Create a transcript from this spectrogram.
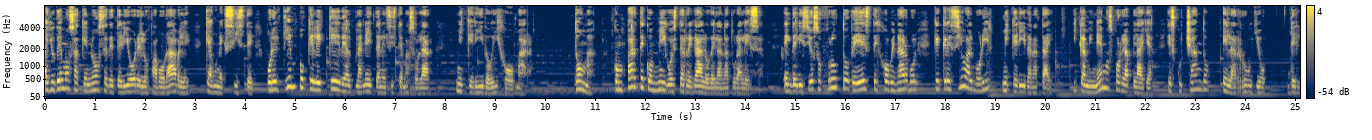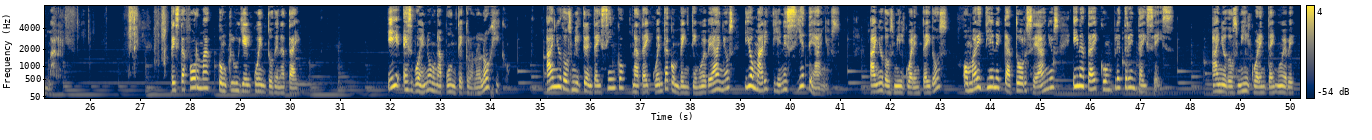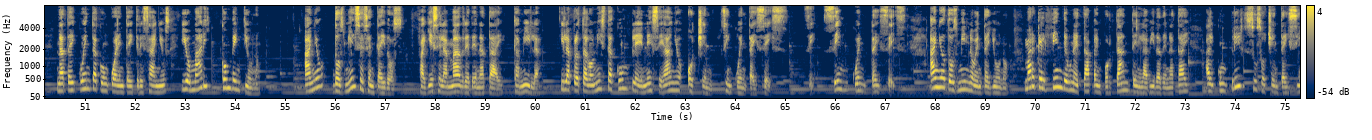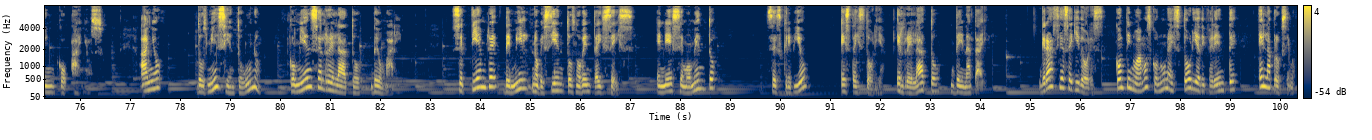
Ayudemos a que no se deteriore lo favorable que aún existe por el tiempo que le quede al planeta en el sistema solar, mi querido hijo Omar. Toma, comparte conmigo este regalo de la naturaleza, el delicioso fruto de este joven árbol que creció al morir mi querida Natay, y caminemos por la playa escuchando el arrullo del mar. De esta forma concluye el cuento de Natay. Y es bueno un apunte cronológico. Año 2035, Natay cuenta con 29 años y Omari tiene 7 años. Año 2042, Omari tiene 14 años y Natay cumple 36. Año 2049, Natay cuenta con 43 años y Omari con 21. Año 2062, fallece la madre de Natay, Camila, y la protagonista cumple en ese año 56. Sí, 56. Año 2091 marca el fin de una etapa importante en la vida de Natay al cumplir sus 85 años. Año 2101 comienza el relato de Omari. Septiembre de 1996. En ese momento se escribió esta historia, el relato de Natay. Gracias seguidores. Continuamos con una historia diferente en la próxima.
